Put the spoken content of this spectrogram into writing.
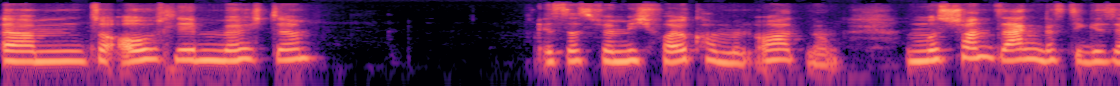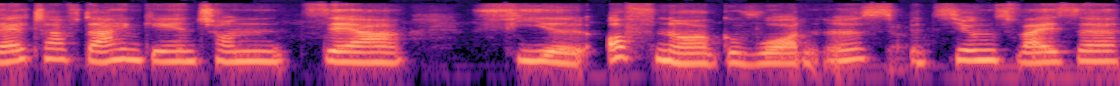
ähm, so ausleben möchte, ist das für mich vollkommen in Ordnung. Man muss schon sagen, dass die Gesellschaft dahingehend schon sehr viel offener geworden ist, beziehungsweise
